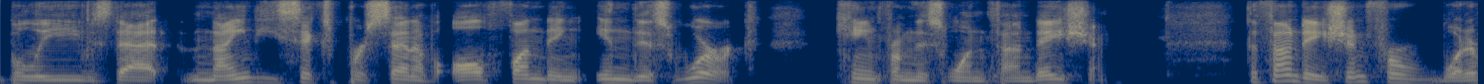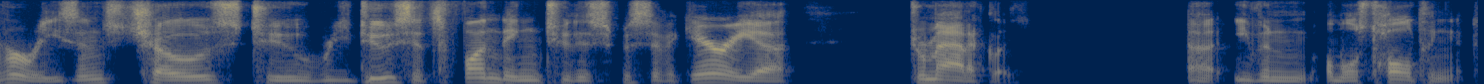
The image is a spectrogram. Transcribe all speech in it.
believes that 96% of all funding in this work came from this one foundation. The foundation, for whatever reasons, chose to reduce its funding to this specific area dramatically, uh, even almost halting it.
